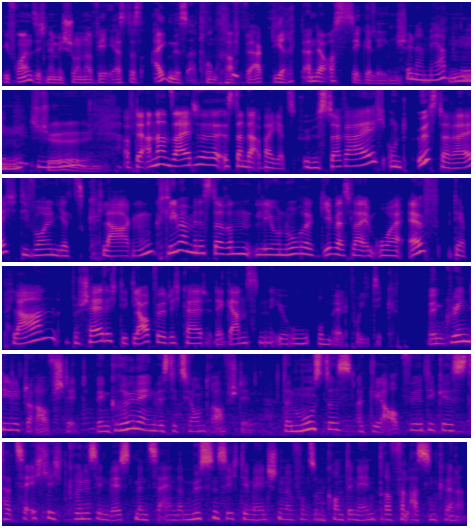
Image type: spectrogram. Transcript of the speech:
Die freuen sich nämlich schon auf ihr erstes eigenes Atomkraftwerk direkt an der Ostsee gelegen. Schöner Meerblick. Mhm, schön. Mhm. Auf der anderen Seite ist dann da aber jetzt Österreich. Und Österreich, die wollen jetzt klagen. Klimaministerin Leonore Gewessler im ORF. Der Plan beschädigt die Glaubwürdigkeit der ganzen EU-Umweltpolitik. Wenn Green Deal draufsteht, wenn grüne Investition draufsteht, dann muss das ein glaubwürdiges, tatsächlich grünes Investment sein. Da müssen sich die Menschen auf unserem Kontinent darauf verlassen können.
